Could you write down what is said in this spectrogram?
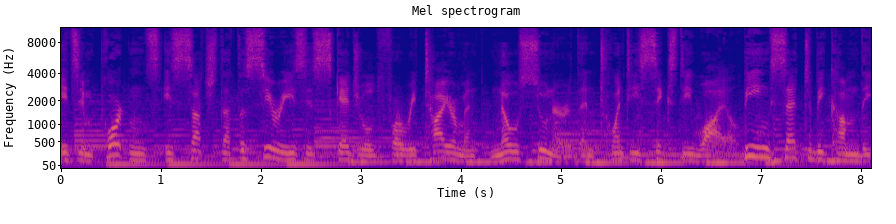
Its importance is such that the series is scheduled for retirement no sooner than 2060 while being set to become the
